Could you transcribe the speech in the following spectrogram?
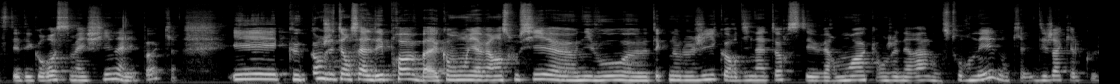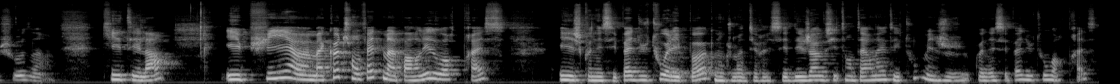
c'était des grosses machines à l'époque, et que quand j'étais en salle d'épreuve, bah, quand il y avait un souci au niveau technologique, ordinateur, c'était vers moi qu'en général on se tournait, donc il y avait déjà quelque chose qui était là. Et puis ma coach en fait m'a parlé de WordPress. Et je connaissais pas du tout à l'époque, donc je m'intéressais déjà au site internet et tout, mais je connaissais pas du tout WordPress.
